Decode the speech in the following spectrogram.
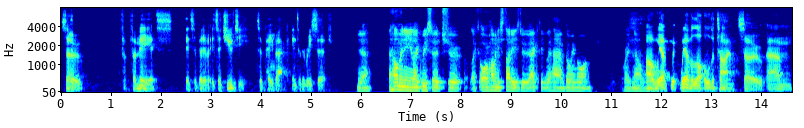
So for, for me, it's it's a bit of it's a duty to pay back into the research. Yeah. And how many like research or like or how many studies do you actively have going on right now? Oh, we have we have a lot all the time. So um,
